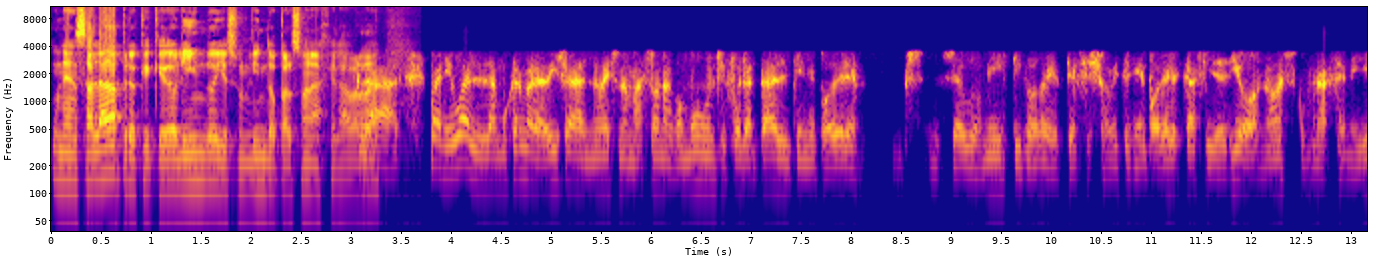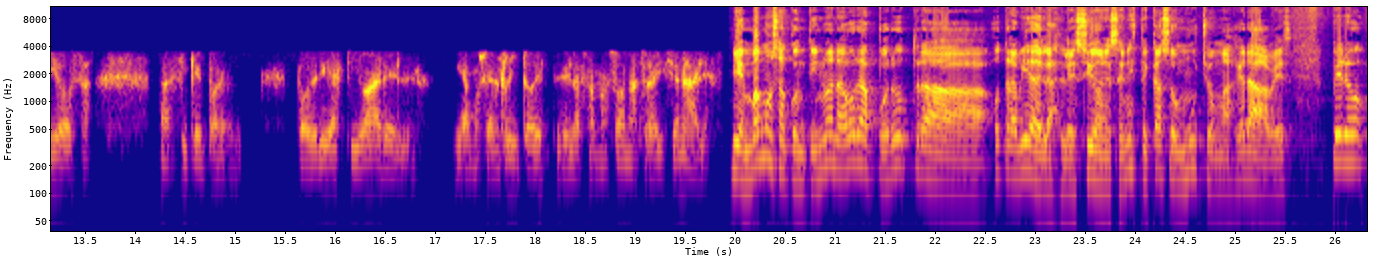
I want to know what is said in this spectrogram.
una ensalada, pero que quedó lindo y es un lindo personaje, la verdad. Bueno, igual la Mujer Maravilla no es una amazona común, si fuera tal, tiene poderes pseudo místicos, qué sé yo, ¿viste? tiene poderes casi de Dios, ¿no? Es como una semidiosa. Así que pues, podría esquivar el, digamos, el rito este de las amazonas tradicionales. Bien, vamos a continuar ahora por otra, otra vía de las lesiones, en este caso mucho más graves, pero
